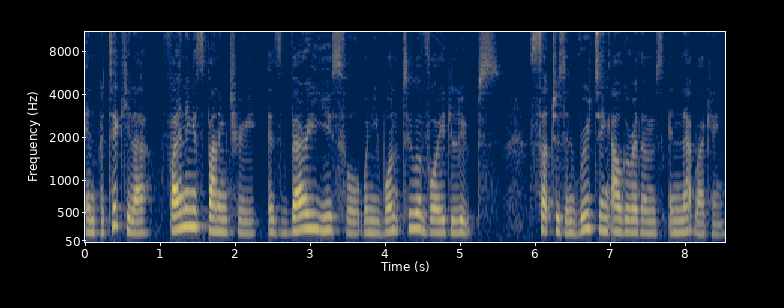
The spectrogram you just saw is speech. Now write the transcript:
In particular, finding a spanning tree is very useful when you want to avoid loops, such as in routing algorithms in networking.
